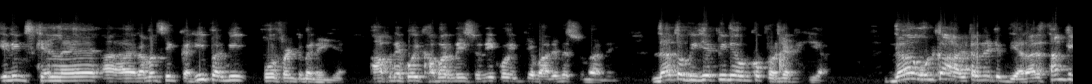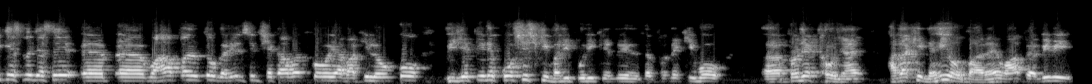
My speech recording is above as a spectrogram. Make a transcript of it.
इनिंग्स खेल रहे हैं रमन सिंह कहीं पर भी फोर फ्रंट में नहीं है। आपने कोई खबर नहीं सुनी, कोई इनके बारे में सुना नहीं। न तो बीजेपी ने उनको प्रोजेक्ट किया, न उनका अल्टरनेटिव दिया। राजस्थान के केस में जैसे वहाँ पर तो गरीब सिंह शेखावत को या बाकी लोगों को बीजेपी ने कोशिश की भरी पूरी केंद्रीय नेतृत्व ने कि वो प्रोजेक्ट हो जाए। हालाँकि नहीं हो पा रहे हैं, वहाँ पे अभी भी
